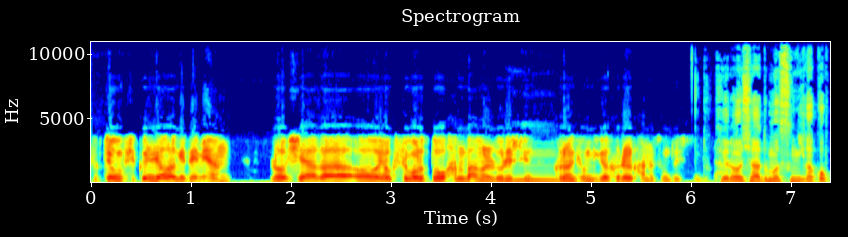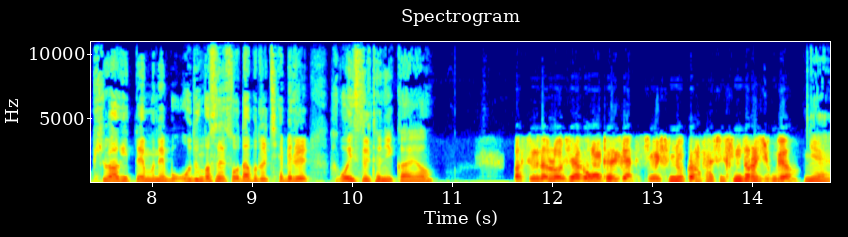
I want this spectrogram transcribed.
득점 없이 끌려가게 되면 러시아가 어, 역습으로 또 한 방을 노릴 수 있는 음. 그런 경기가 흐를 가능성도 있습니다. 그 러시아도 뭐 승리가 꼭 필요하기 때문에 모든 것을 쏟아부을 채비를 하고 있을 테니까요. 맞습니다. 러시아가 오늘 벨기에한테 지금 16강 사실 힘들어지고요. 예.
